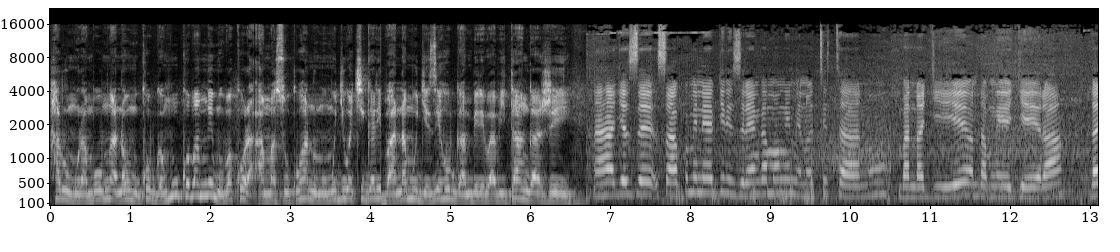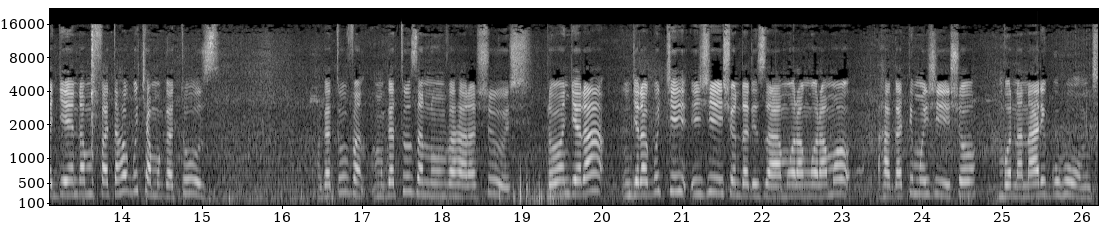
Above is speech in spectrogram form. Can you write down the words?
hari umurambo w'umwana w'umukobwa nk'uko bamwe mu bakora amasuku hano mu mujyi wa kigali banamugezeho bwa mbere babitangaje. Nahageze saa kumi n'ebyiri zirengamo nk'iminota itanu mba ndagiye ndamwegera ndagenda mufataho gucya mu gatuza. Mu gatuza numva harashyushye. Ndongera ngera guki ijisho ndarizamura nkoramo hagati mu jisho mbona nari guhumbya.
